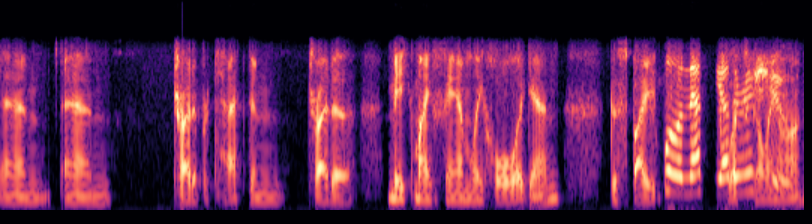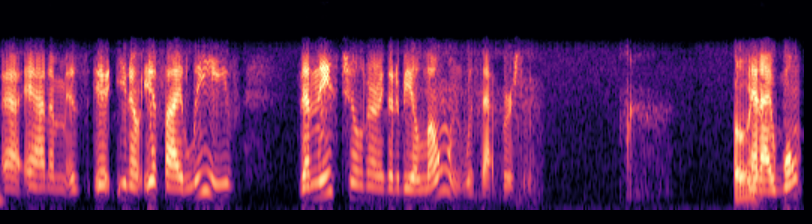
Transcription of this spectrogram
and and try to protect and try to make my family whole again, despite Well, and that's the other what's issue, going on. Uh, Adam. Is it, you know, if I leave, then these children are going to be alone with that person, oh and I won't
